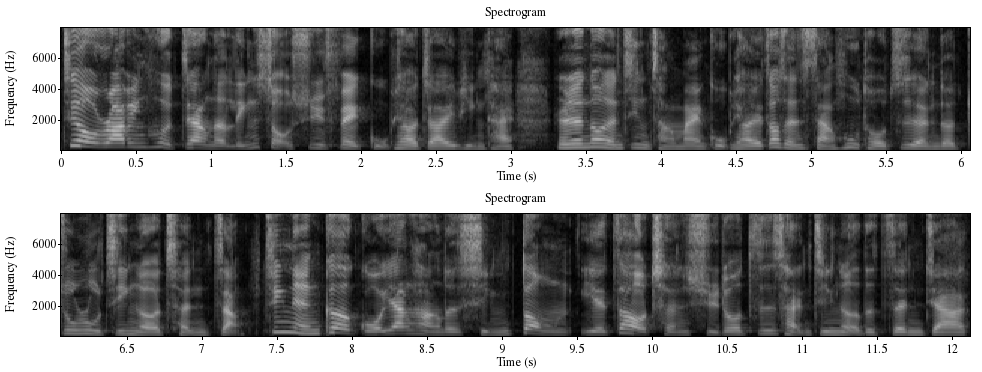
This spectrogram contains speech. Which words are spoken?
借由 Robinhood 这样的零手续费股票交易平台，人人都能进场买股票，也造成散户投资人的注入金额成长。今年各国央行的行动也造成许多资产金额的增加，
